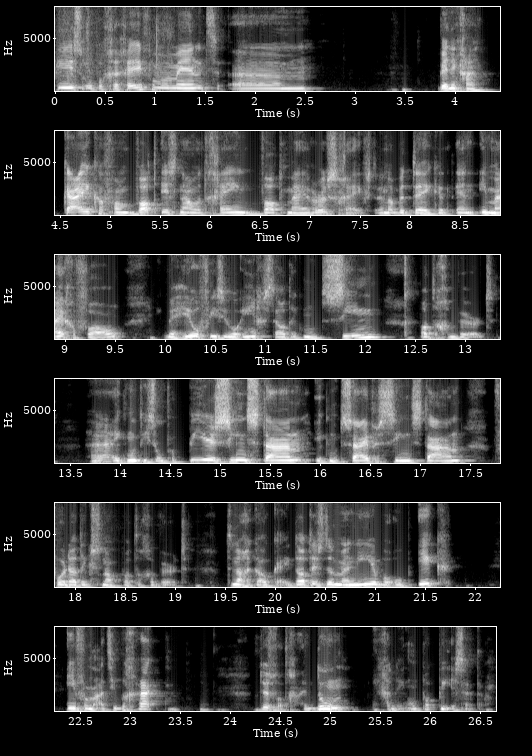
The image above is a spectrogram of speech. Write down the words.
is op een gegeven moment um, ben ik gaan kijken van wat is nou hetgeen wat mij rust geeft. En dat betekent, en in mijn geval, ik ben heel visueel ingesteld, ik moet zien wat er gebeurt. ik moet iets op papier zien staan, ik moet cijfers zien staan voordat ik snap wat er gebeurt. Toen dacht ik, oké, dat is de manier waarop ik informatie begrijp. Dus wat ga ik doen? Ik ga dingen op papier zetten.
